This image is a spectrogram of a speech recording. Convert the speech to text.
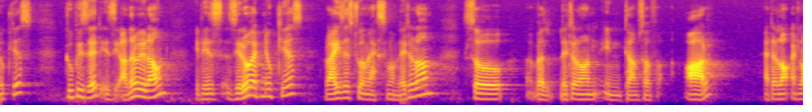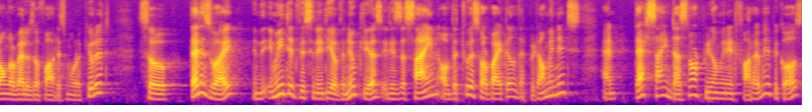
nucleus 2pz is the other way around it is 0 at nucleus rises to a maximum later on. So, uh, well later on in terms of r at, lo at longer values of r is more accurate. So, that is why in the immediate vicinity of the nucleus it is the sign of the 2s orbital that predominates and that sign does not predominate far away because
